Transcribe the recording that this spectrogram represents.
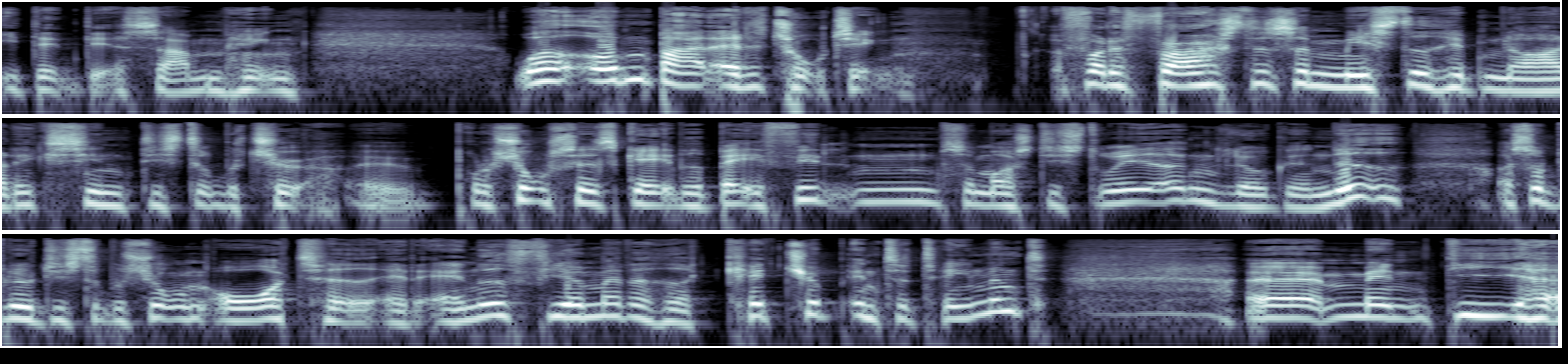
i den der sammenhæng? Well, åbenbart er det to ting. For det første så mistede Hypnotic sin distributør. Øh, produktionsselskabet bag filmen, som også distribuerede den, lukkede ned, og så blev distributionen overtaget af et andet firma, der hedder Ketchup Entertainment. Øh, men de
